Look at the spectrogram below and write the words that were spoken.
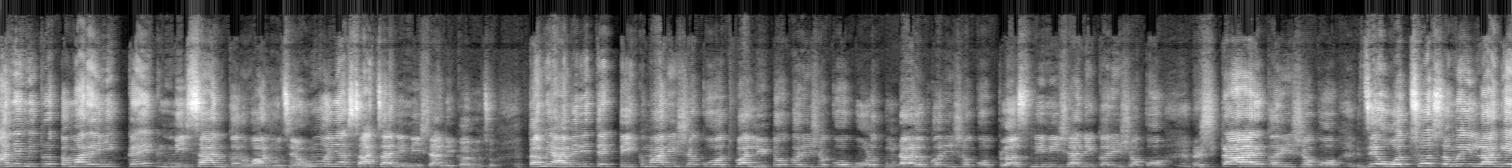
આને મિત્રો તમારે અહીં કંઈક નિશાન કરવાનું છે. હું અહીંયા સાચાની નિશાની કરું છું. તમે આવી રીતે ટીક મારી શકો અથવા લીટો કરી શકો, ગોળ કુંડાળું કરી શકો, પ્લસની નિશાની કરી શકો, સ્ટાર કરી શકો. જે ઓછો સમય લાગે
